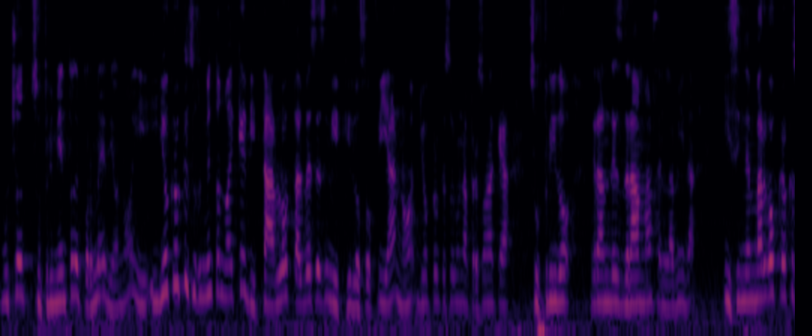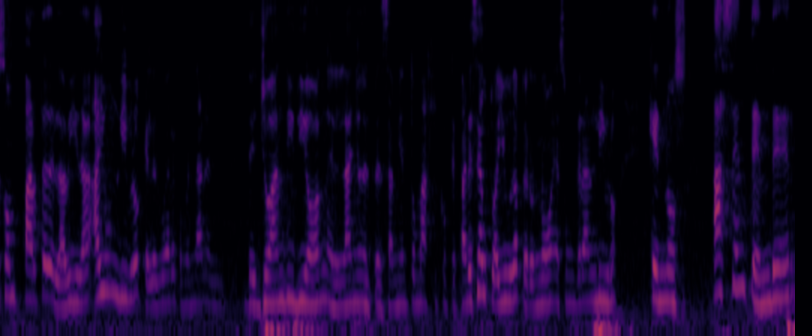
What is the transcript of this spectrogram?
mucho sufrimiento de por medio, ¿no? Y, yo creo que el sufrimiento no hay que evitarlo, tal vez es mi filosofía, ¿no? Yo creo que soy una persona que ha sufrido grandes dramas en la vida y sin embargo creo que son parte de la vida. Hay un libro que les voy a recomendar, el de Joan Didion, El año del pensamiento mágico, que parece autoayuda, pero no, es un gran libro, que nos hace entender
